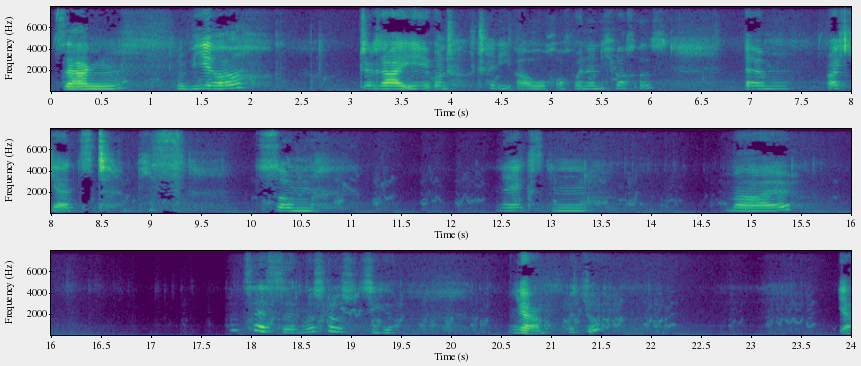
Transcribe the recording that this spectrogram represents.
Sagen wir drei und Teddy auch, auch wenn er nicht wach ist, ähm, euch jetzt bis zum nächsten Mal. Prinzessin, was los, Ziege? Ja, bist du? Ja,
